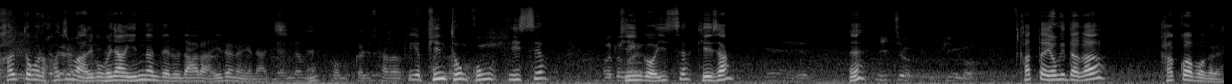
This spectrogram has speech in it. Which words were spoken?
활동을 하지 말고 그냥 있는 대로 놔라 이러는 게 낫지. 예? 이게 빈통 공 있어? 빈거 있어? 계상? 예? 있죠 빈 거. 갖다 여기다가 갖고 와봐 그래.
